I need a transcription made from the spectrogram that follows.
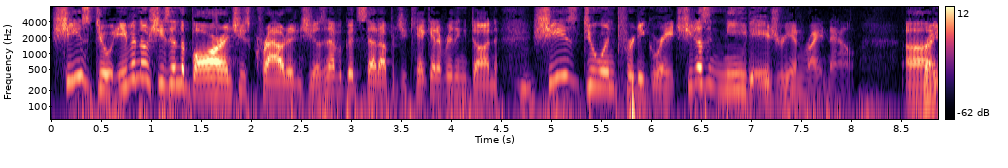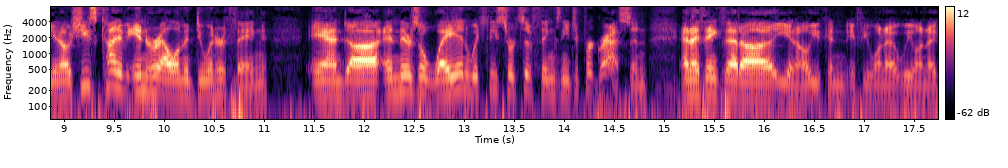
She's doing, even though she's in the bar and she's crowded and she doesn't have a good setup and she can't get everything done. She's doing pretty great. She doesn't need Adrian right now. Uh, Right. You know, she's kind of in her element, doing her thing, and uh, and there's a way in which these sorts of things need to progress. And and I think that uh, you know you can if you want to we want to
